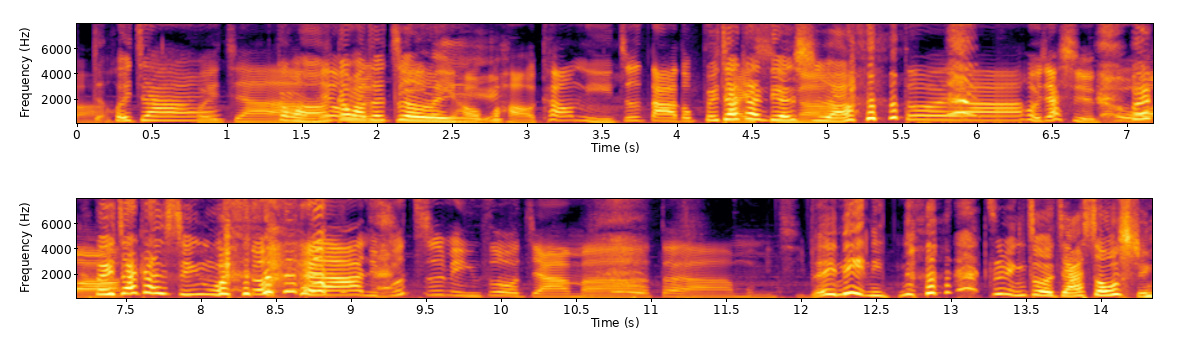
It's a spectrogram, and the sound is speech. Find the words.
啊回家，回家，干嘛？干嘛在这里？好不好？看到你就是大家都、啊、回家看电视啊，对啊，回家写作啊，回家看新闻，对啊，你不是知名作家吗？对啊，莫名其妙。哎、欸，你你 知名作家搜寻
